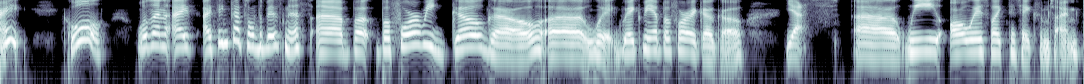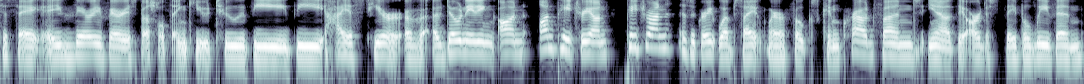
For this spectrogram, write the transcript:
right, cool. Well, then I I think that's all the business. Uh, but before we go go, uh, wake wake me up before I go go. Yes, uh, we always like to take some time to say a very very special thank you to the the highest tier of, of donating on on Patreon. Patreon is a great website where folks can crowdfund, you know, the artists they believe in.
